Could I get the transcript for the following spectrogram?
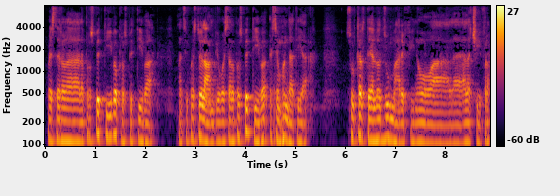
Questa era la, la prospettiva prospettiva anzi questo è l'ampio questa è la prospettiva e siamo andati a, sul cartello a zoomare fino alla, alla cifra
